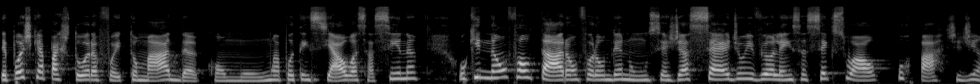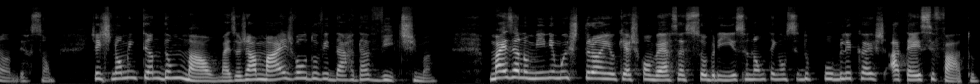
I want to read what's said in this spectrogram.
Depois que a pastora foi tomada como uma potencial assassina, o que não faltaram foram denúncias de assédio e violência sexual por parte de Anderson. Gente, não me entendam mal, mas eu jamais vou duvidar da vítima. Mas é no mínimo estranho que as conversas sobre isso não tenham sido públicas até esse fato.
